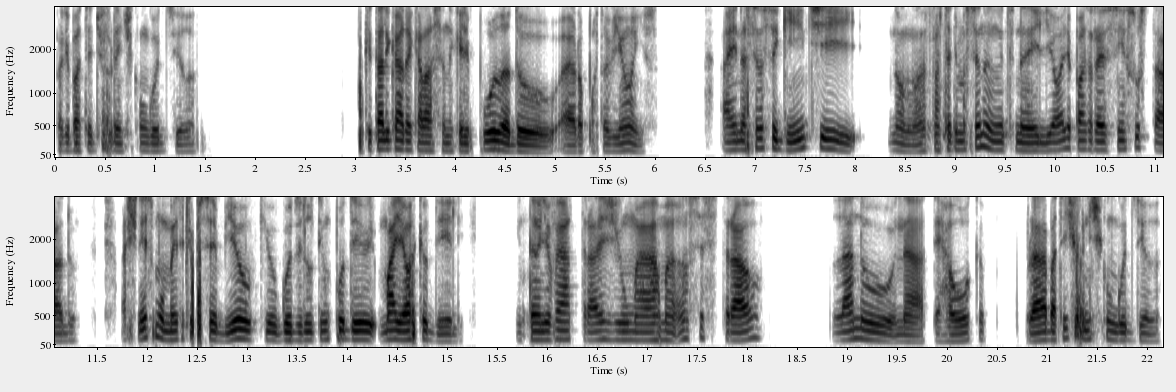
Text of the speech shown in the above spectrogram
Pra ele bater de frente com o Godzilla. Porque tá ligado aquela cena que ele pula do aeroporto aviões? Aí na cena seguinte. Não, na verdade uma cena antes, né? Ele olha pra trás assim assustado. Acho que nesse momento ele percebeu que o Godzilla tem um poder maior que o dele. Então ele vai atrás de uma arma ancestral lá no, na Terra Oca pra bater de frente com o Godzilla.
